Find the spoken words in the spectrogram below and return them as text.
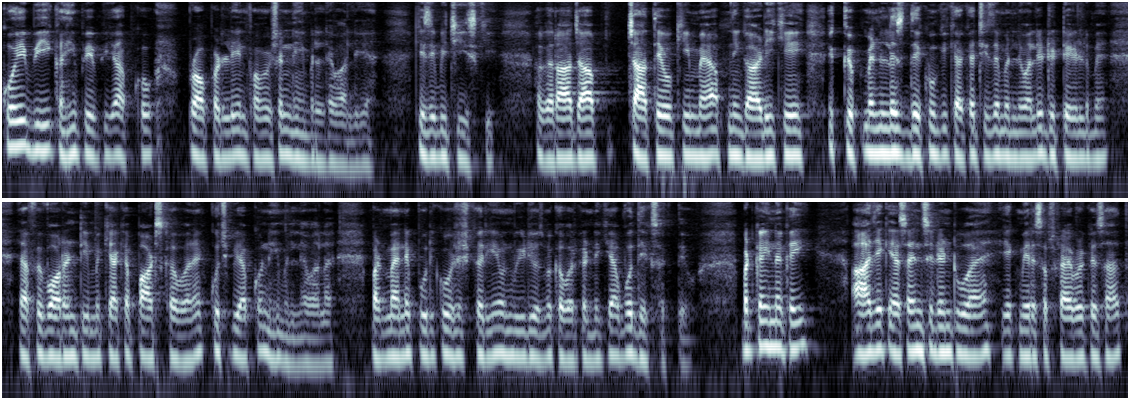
कोई भी कहीं पे भी आपको प्रॉपरली इन्फॉर्मेशन नहीं मिलने वाली है किसी भी चीज़ की। अगर आज आप चाहते हो कि मैं अपनी गाड़ी के इक्विपमेंट लिस्ट देखूँ कि क्या क्या चीज़ें मिलने वाली डिटेल्ड में या फिर वारंटी में क्या क्या पार्ट्स कवर हैं, कुछ भी आपको नहीं मिलने वाला है। बट मैंने पूरी कोशिश करी है उन वीडियोज़ में कवर करने की, आप वो देख सकते हो। बट कहीं ना कहीं आज एक ऐसा इंसिडेंट हुआ है एक मेरे सब्सक्राइबर के साथ।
